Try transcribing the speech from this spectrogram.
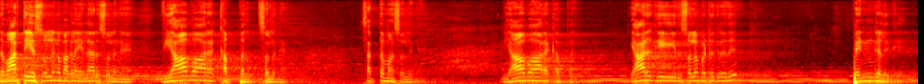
இந்த வார்த்தையை சொல்லுங்க பார்க்கலாம். எல்லாரும் சொல்லுங்க. வியாபார கப்பல் சொல்லுங்க. சத்தமா சொல்லுங்க. வியாபார கப்பல். யாருக்கு இது சொல்லப்பட்டிருக்கிறது? பெண்களுக்கு.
